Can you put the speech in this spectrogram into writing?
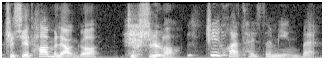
只谢他们两个就是了。这话才算明白。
